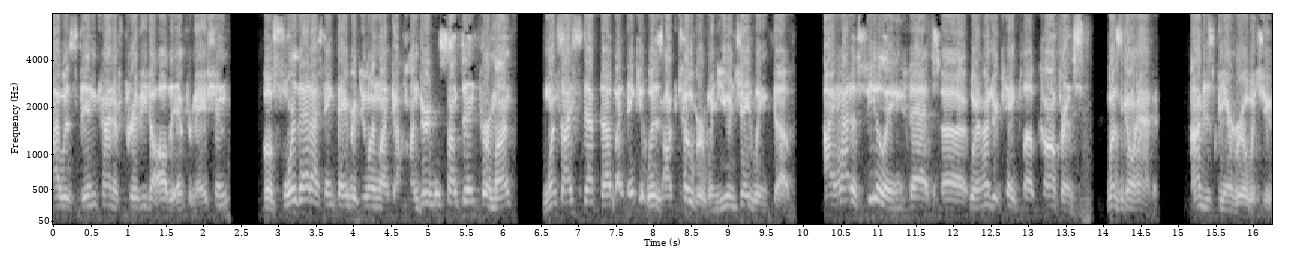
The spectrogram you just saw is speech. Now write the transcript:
I was then kind of privy to all the information. Before that, I think they were doing like a hundred and something per month. Once I stepped up, I think it was October when you and Jay linked up. I had a feeling that uh, 100K Club conference wasn't going to happen. I'm just being real with you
